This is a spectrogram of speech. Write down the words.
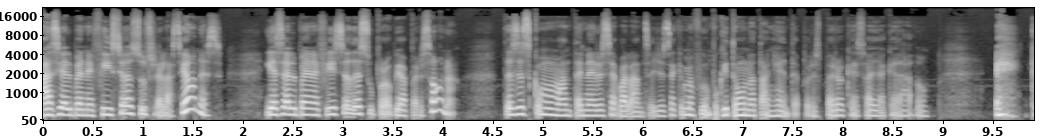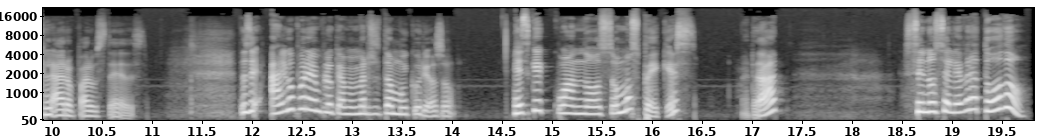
hacia el beneficio de sus relaciones y hacia el beneficio de su propia persona. Entonces es como mantener ese balance. Yo sé que me fui un poquito una tangente, pero espero que eso haya quedado claro para ustedes. Entonces, algo, por ejemplo, que a mí me resulta muy curioso es que cuando somos peques, ¿verdad? Se nos celebra todo.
